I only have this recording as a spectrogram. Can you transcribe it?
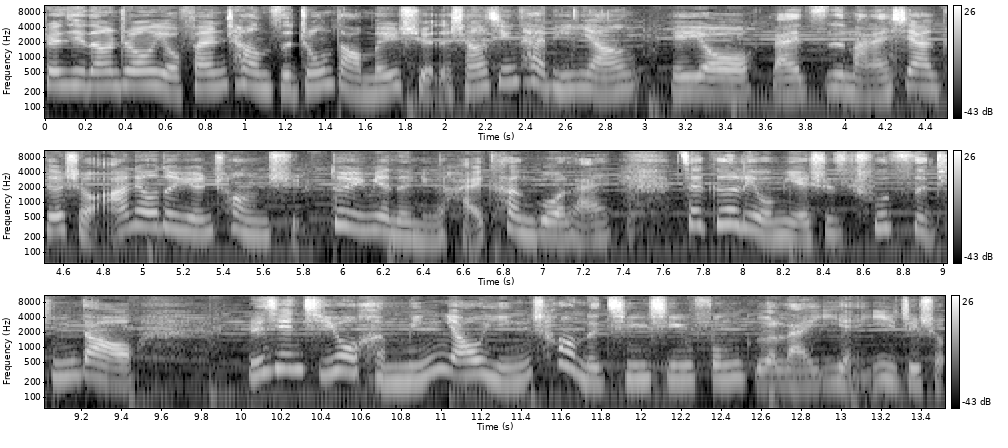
专辑当中有翻唱自中岛美雪的《伤心太平洋》，也有来自马来西亚歌手阿牛的原创曲《对面的女孩看过来》。在歌里，我们也是初次听到任贤齐用很民谣吟唱的清新风格来演绎这首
